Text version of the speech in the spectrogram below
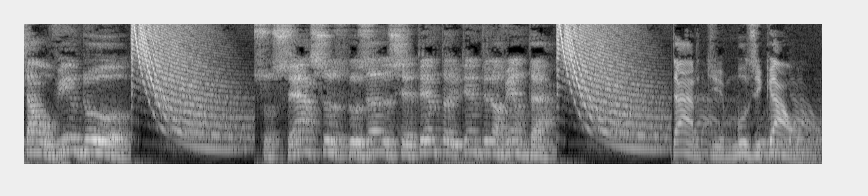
está ouvindo sucessos dos anos 70, 80 e 90. Tarde musical.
